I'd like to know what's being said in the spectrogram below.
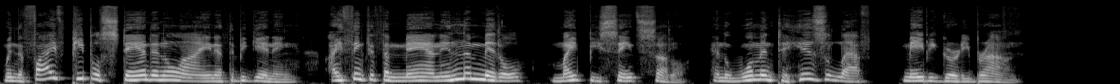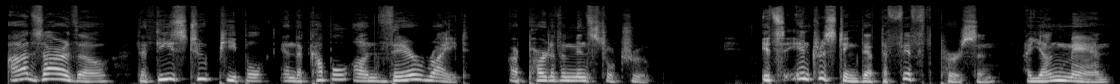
When the five people stand in a line at the beginning, I think that the man in the middle might be Saint Suttle, and the woman to his left may be Gertie Brown. Odds are, though, that these two people and the couple on their right are part of a minstrel troupe. It's interesting that the fifth person, a young man,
